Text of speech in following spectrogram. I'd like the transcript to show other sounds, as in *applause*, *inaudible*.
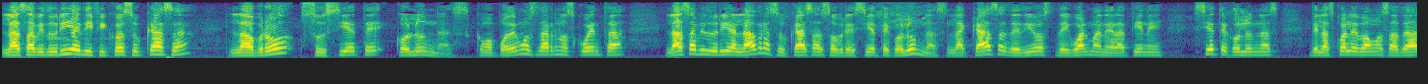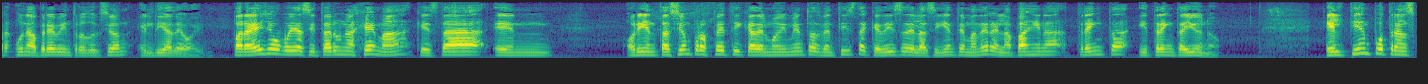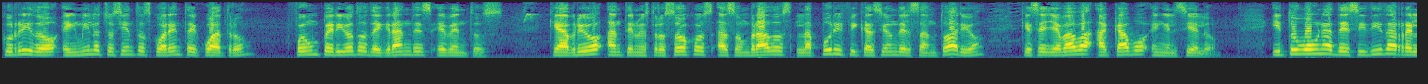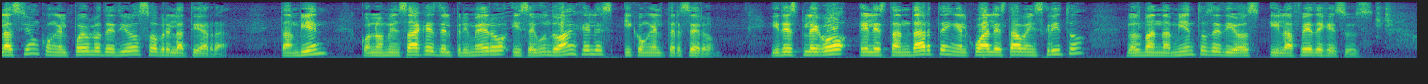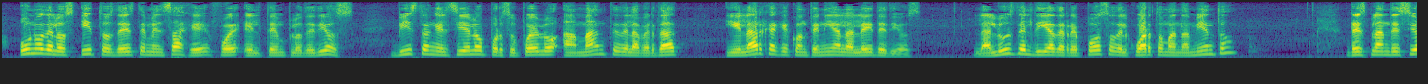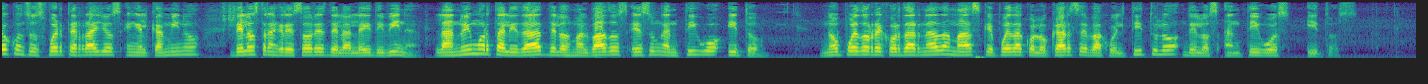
La sabiduría edificó su casa, labró sus siete columnas. Como podemos darnos cuenta, la sabiduría labra su casa sobre siete columnas. La casa de Dios de igual manera tiene siete columnas de las cuales vamos a dar una breve introducción el día de hoy. Para ello voy a citar una gema que está en orientación profética del movimiento adventista que dice de la siguiente manera en la página 30 y 31. El tiempo transcurrido en 1844 fue un periodo de grandes eventos que abrió ante nuestros ojos asombrados la purificación del santuario que se llevaba a cabo en el cielo y tuvo una decidida relación con el pueblo de Dios sobre la tierra, también con los mensajes del primero y segundo ángeles y con el tercero, y desplegó el estandarte en el cual estaba inscrito los mandamientos de Dios y la fe de Jesús. Uno de los hitos de este mensaje fue el templo de Dios, visto en el cielo por su pueblo amante de la verdad, y el arca que contenía la ley de Dios. La luz del día de reposo del cuarto mandamiento resplandeció con sus fuertes rayos en el camino de los transgresores de la ley divina. La no inmortalidad de los malvados es un antiguo hito. No puedo recordar nada más que pueda colocarse bajo el título de los antiguos hitos.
